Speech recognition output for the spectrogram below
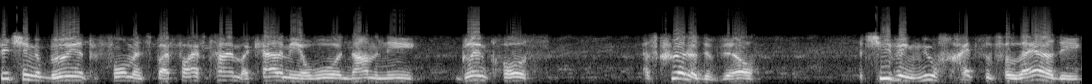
featuring a brilliant performance by five-time Academy Award nominee Glenn Close as Cruella de Vil, achieving new heights of hilarity.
